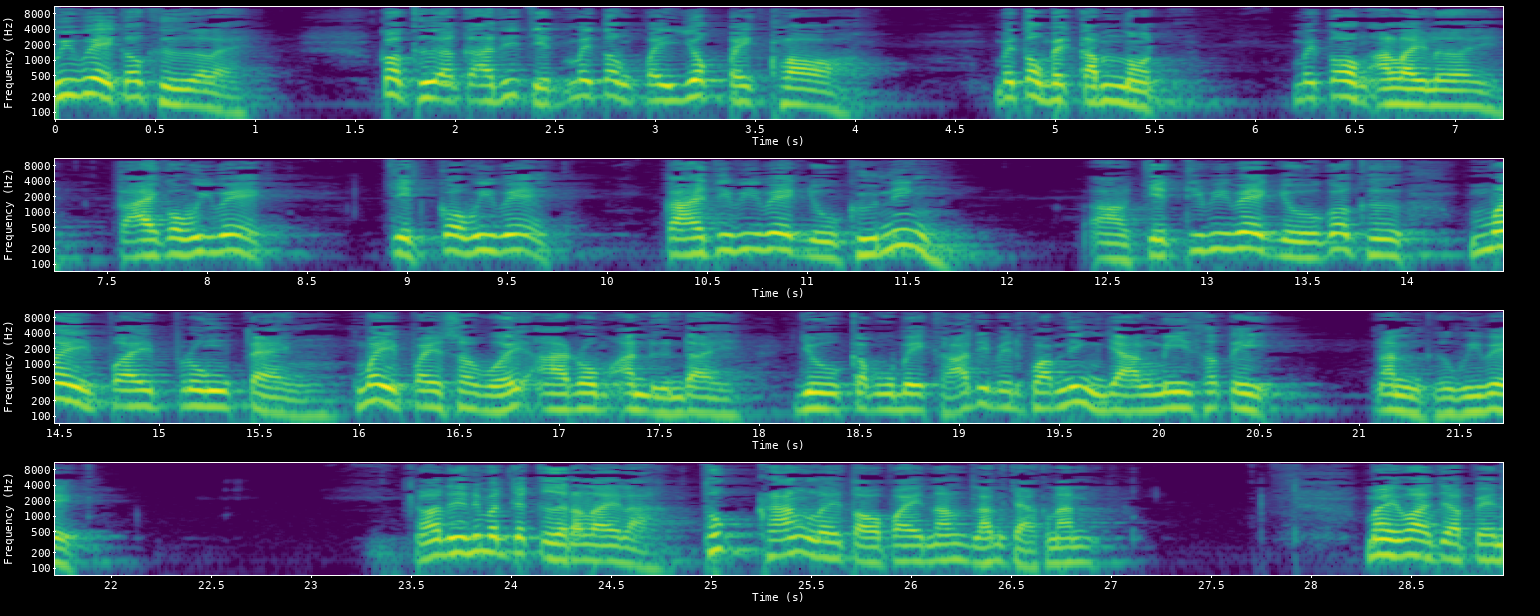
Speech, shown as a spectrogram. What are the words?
วิเวกก็คืออะไร ก็คืออาการที่จิตไม่ต้องไปยกไปคลอ ไม่ต้องไปกำหนด ไม่ต้องอะไรเลย กายก็วิเวก จิตก็วิเวก กายที่วิเวกอยู่คือนิ่งอ้าวจิตที่วิเวกอยู่ก็คือ ไม่ไปปรุงแต่ง ไม่ไปเสวยอารมณ์อันอื่นใด อยู่กับอุเบกขาที่เป็นความนิ่งอย่างมีสติ นั่นคือวิเวกแล้วทีนี้มันจะเกิดอะไรล่ะ ทุกครั้งเลยต่อไปนั้นหลังจากนั้น ไม่ว่าจะเป็น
